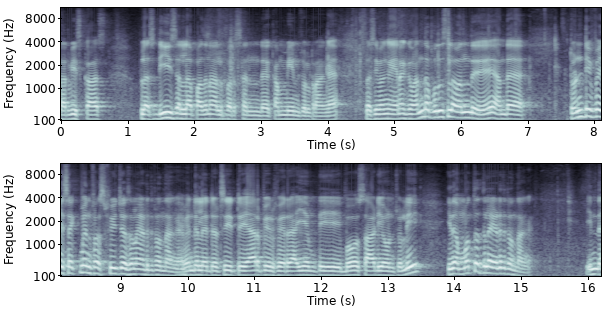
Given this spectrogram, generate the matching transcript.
சர்வீஸ் காஸ்ட் ப்ளஸ் டீசலில் பதினாலு பர்சன்ட் கம்மின்னு சொல்கிறாங்க ப்ளஸ் இவங்க எனக்கு வந்த புதுசில் வந்து அந்த twenty five segment first features எல்லாம் எடுத்துகிட்டு வந்தாங்க. Ventilator seat air purifier IMT Bose ஆடியோன்னு சொல்லி இதை மொத்தத்தில் எடுத்துகிட்டு வந்தாங்க. இந்த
